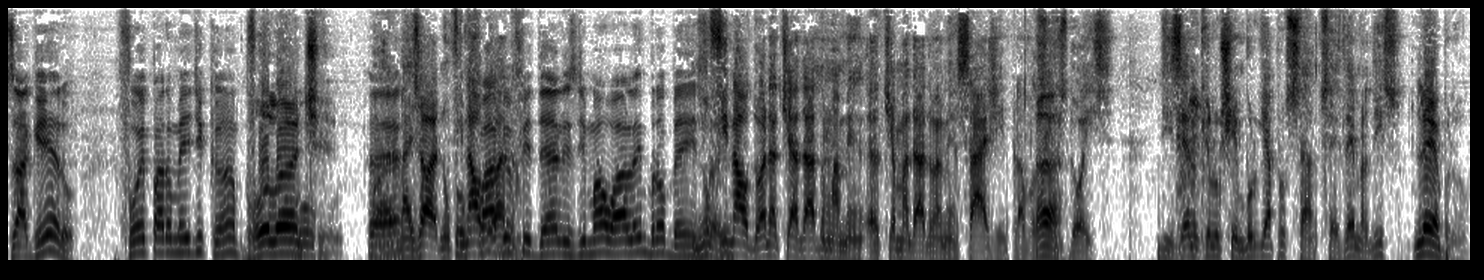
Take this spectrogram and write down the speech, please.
zagueiro, foi para o meio de campo. Volante. O- Ó, mas, ó, no final o do Fábio ano- Fidelis de Mauá lembrou bem No isso aí. final do ano eu tinha dado uma eu tinha mandado uma mensagem pra vocês Ah. dois dizendo que o Luxemburgo ia pro Santos. Vocês lembram disso? Lembro.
